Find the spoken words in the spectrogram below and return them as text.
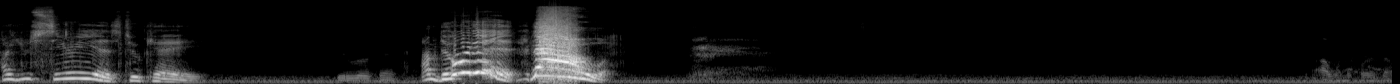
Are you serious, 2K? Do the little thing. I'm doing it now. I won the first, don't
